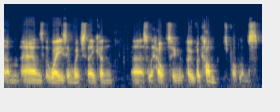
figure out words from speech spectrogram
um, and the ways in which they can uh, sort of help to overcome these problems.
